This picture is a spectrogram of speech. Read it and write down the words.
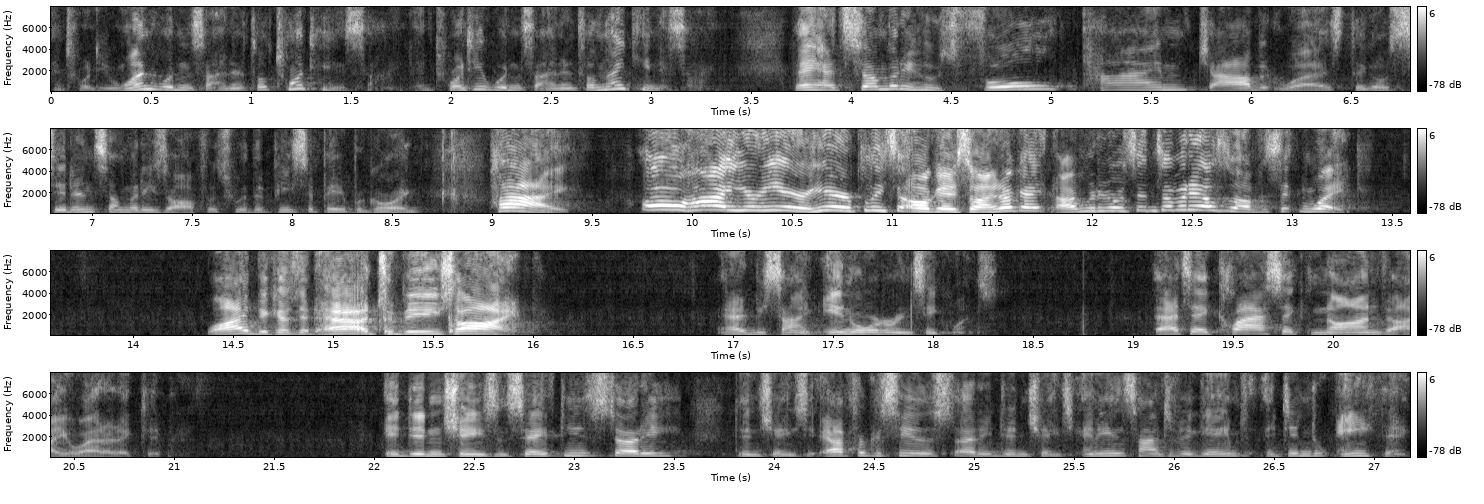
and 21 wouldn't sign until 20 is signed, and 20 wouldn't sign until 19 is signed. They had somebody whose full-time job it was to go sit in somebody's office with a piece of paper going, Hi, Oh, hi, you're here. Here, please. Okay, sign. Okay, I'm going to go sit in somebody else's office, sit and wait. Why? Because it had to be signed. It had to be signed in order and sequence. That's a classic non-value added activity. It didn't change the safety of the study, didn't change the efficacy of the study, didn't change any of the scientific aims. It didn't do anything,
